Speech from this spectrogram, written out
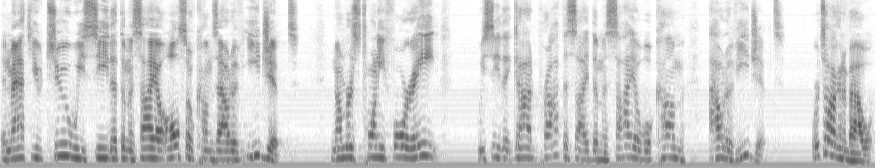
In Matthew 2, we see that the Messiah also comes out of Egypt. Numbers 24, 8, we see that God prophesied the Messiah will come out of Egypt. We're talking about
